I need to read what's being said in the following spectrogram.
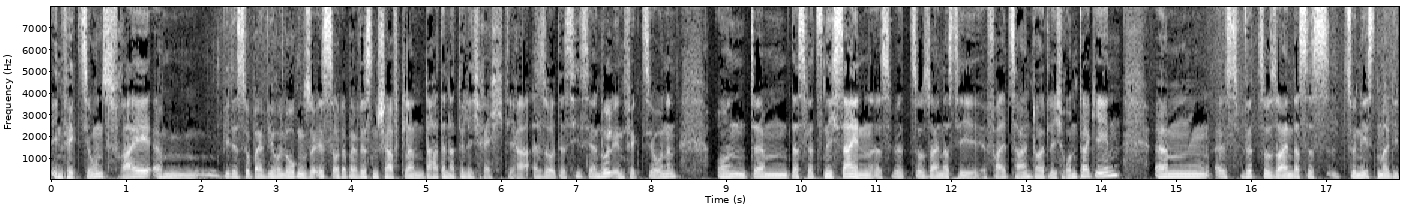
infektionsfrei, ähm, wie das so bei Virologen so ist oder bei Wissenschaftlern, da hat er natürlich recht, ja. Also das hieß ja Null Infektionen und ähm, das wird es nicht sein. Es wird so sein, dass die Fallzahlen deutlich runtergehen. Ähm, es wird so sein, dass es zunächst mal die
